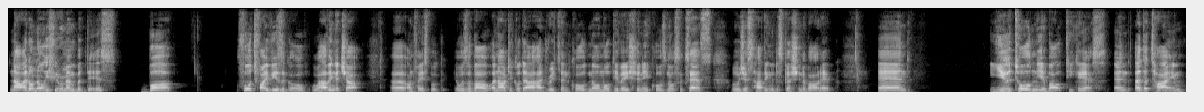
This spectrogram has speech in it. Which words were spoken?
Now I don't know if you remember this, but four to five years ago, we were having a chat uh, on Facebook. It was about an article that I had written called "No Motivation Equals No Success." We were just having a discussion about it, and you told me about TKS, and at the time,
